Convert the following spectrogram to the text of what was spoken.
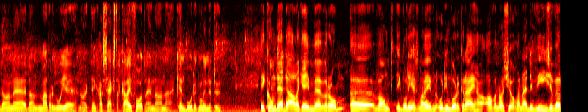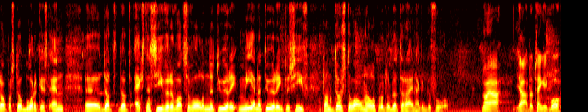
dan, dan maakt er een goede, nou ik denk 60 k voor en dan kan boer ik in tuin. Ik kom daar dadelijk even weer om, uh, want ik wil eerst nog even over die borkerij gaan. Als we nou naar de wijze waarop er bork is en uh, dat, dat extensievere wat ze willen, natuur, meer natuur inclusief, dan doet toch al een hele prot op dat terrein, heb ik het gevoel. Nou ja, ja dat denk ik wel.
